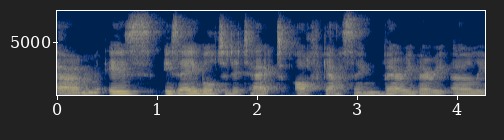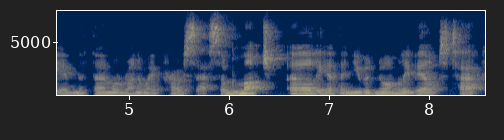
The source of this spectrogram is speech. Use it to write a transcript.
um, is is able to detect off gassing very very early in the thermal runaway process, so much earlier than you would normally be able to detect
